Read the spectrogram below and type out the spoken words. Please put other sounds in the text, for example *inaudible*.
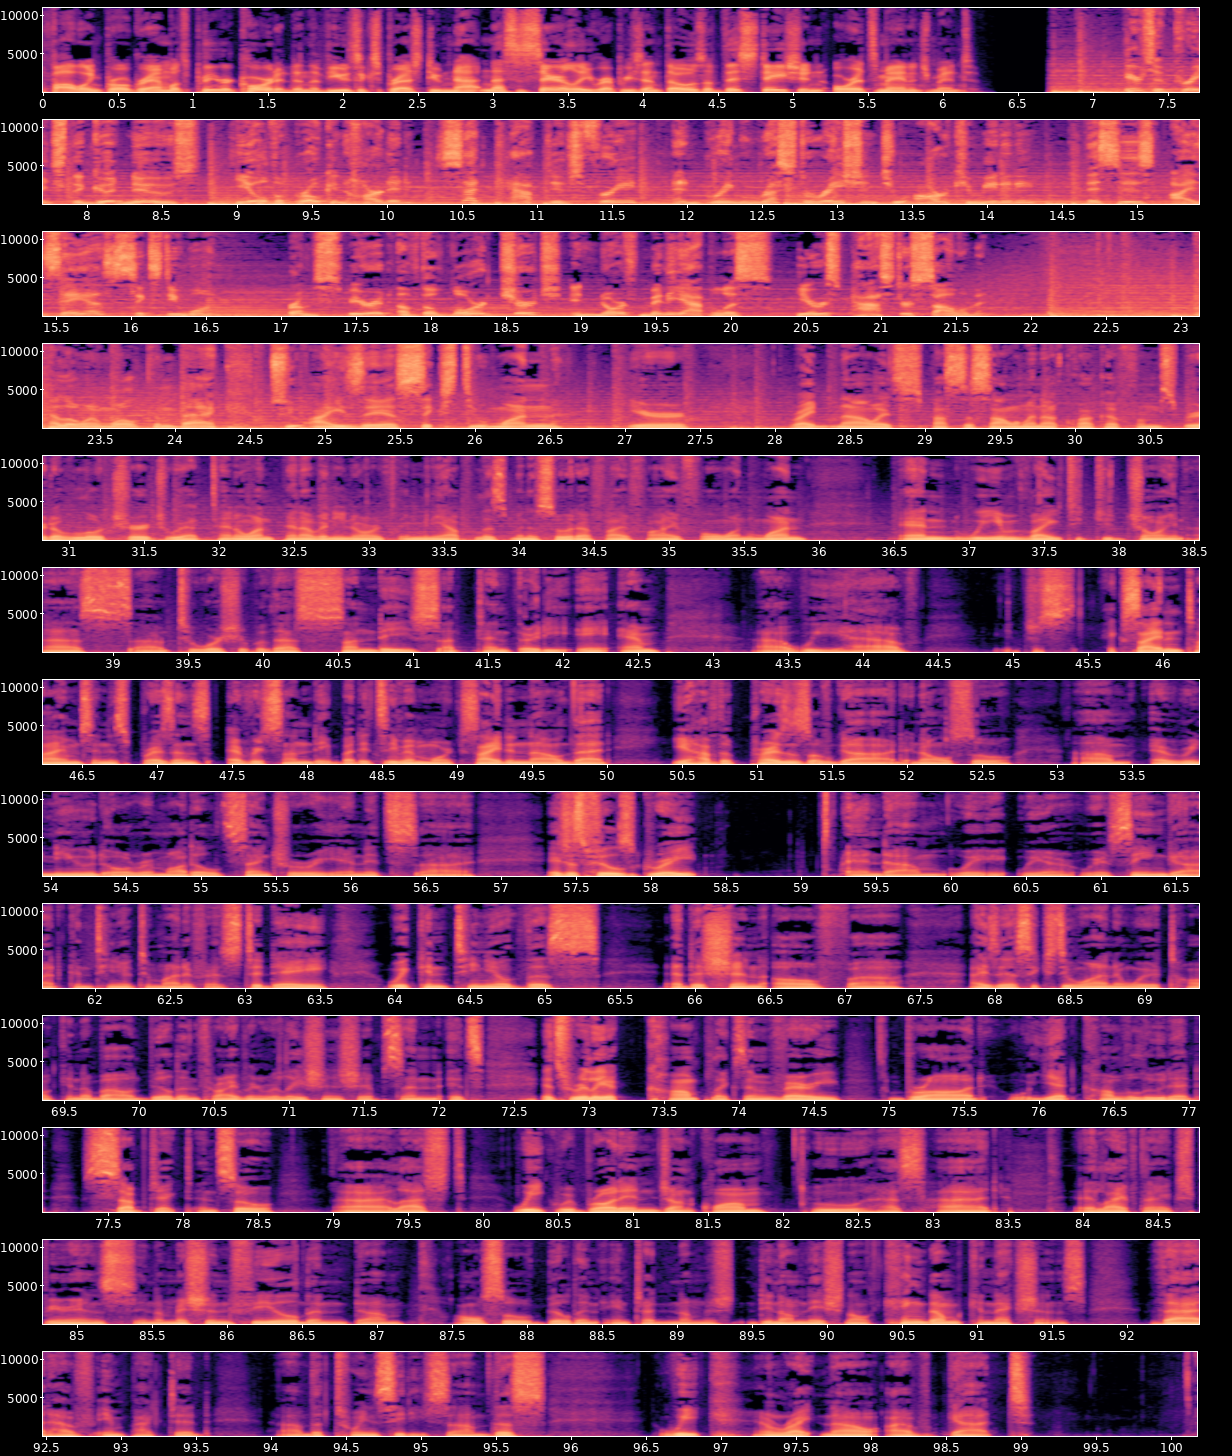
The following program was pre recorded, and the views expressed do not necessarily represent those of this station or its management. Here to preach the good news, heal the brokenhearted, set captives free, and bring restoration to our community, this is Isaiah 61. From Spirit of the Lord Church in North Minneapolis, here's Pastor Solomon. Hello and welcome back to Isaiah 61. Here, right now, it's Pastor Solomon Akwaka from Spirit of Lord Church. We're at 1001 Penn Avenue North in Minneapolis, Minnesota 55411. And we invite you to join us uh, to worship with us Sundays at 10:30 a.m. Uh, we have just exciting times in His presence every Sunday, but it's even more exciting now that you have the presence of God and also um, a renewed or remodeled sanctuary, and it's uh, it just feels great. And um, we we are we're seeing God continue to manifest. Today we continue this edition of uh, Isaiah 61, and we're talking about building thriving relationships, and it's it's really a complex and very broad yet convoluted subject. And so, uh, last week we brought in John Quam, who has had a lifetime experience in the mission field and um, also building interdenominational kingdom connections that have impacted uh, the Twin Cities. Um, this week and right now, I've got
